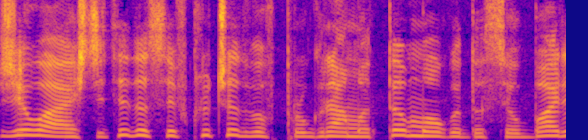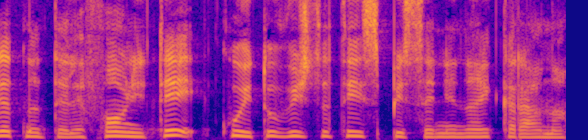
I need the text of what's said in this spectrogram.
Желаящите да се включат в програмата могат да се обадят на телефоните, които виждате изписани на екрана.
